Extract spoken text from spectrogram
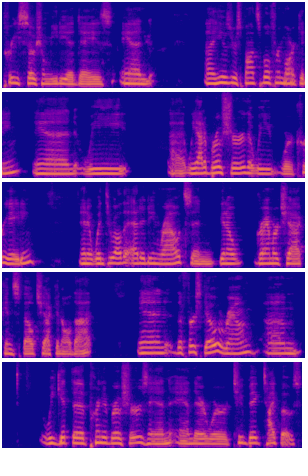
pre social media days, and uh, he was responsible for marketing, and we uh, we had a brochure that we were creating, and it went through all the editing routes, and you know, grammar check and spell check and all that. And the first go around, um, we get the printed brochures in, and there were two big typos.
